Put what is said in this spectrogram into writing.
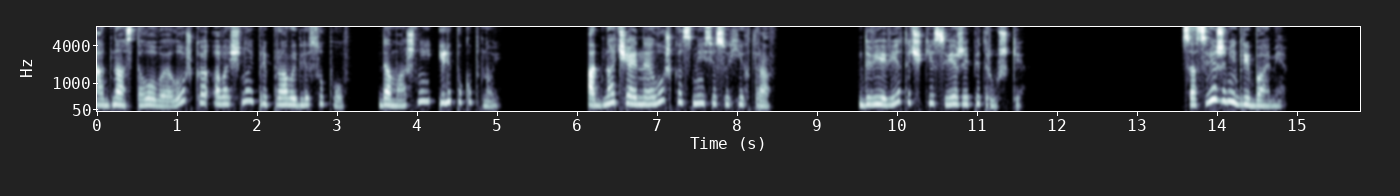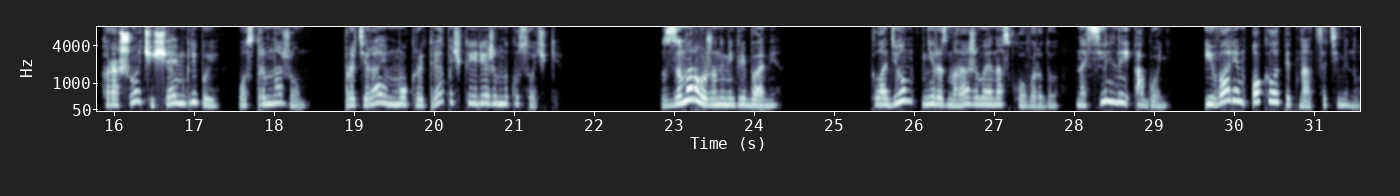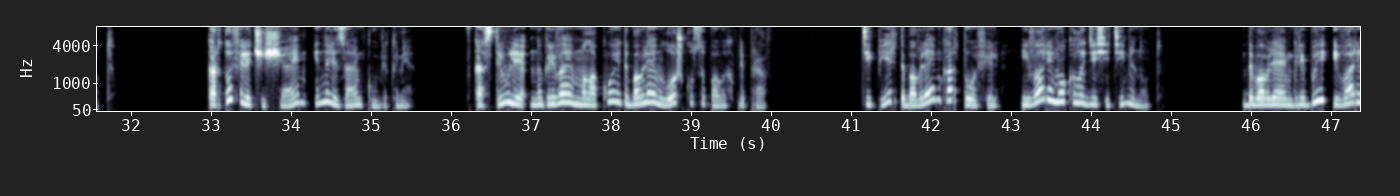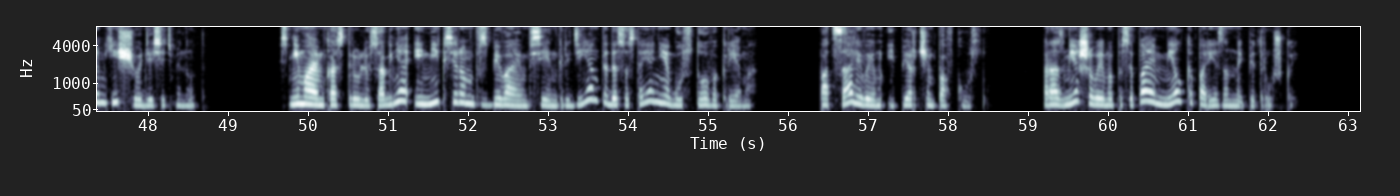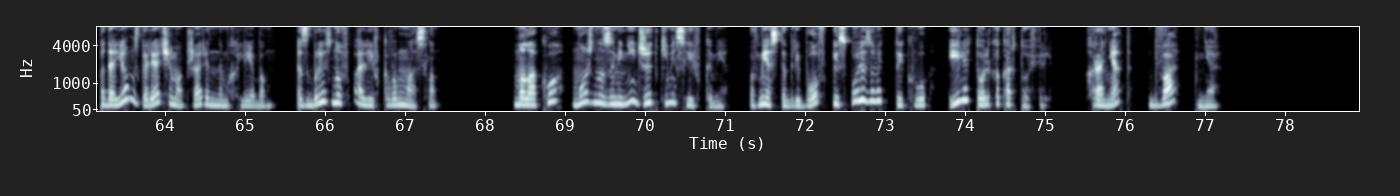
1 столовая ложка овощной приправы для супов, домашней или покупной, 1 чайная ложка смеси сухих трав, 2 веточки свежей петрушки. Со свежими грибами. Хорошо очищаем грибы острым ножом, протираем мокрой тряпочкой и режем на кусочки. С замороженными грибами. Кладем, не размораживая на сковороду, на сильный огонь и варим около 15 минут. Картофель очищаем и нарезаем кубиками. В кастрюле нагреваем молоко и добавляем ложку суповых приправ. Теперь добавляем картофель и варим около 10 минут. Добавляем грибы и варим еще 10 минут. Снимаем кастрюлю с огня и миксером взбиваем все ингредиенты до состояния густого крема. Подсаливаем и перчим по вкусу. Размешиваем и посыпаем мелко порезанной петрушкой. Подаем с горячим обжаренным хлебом, сбрызнув оливковым маслом. Молоко можно заменить жидкими сливками. Вместо грибов использовать тыкву или только картофель. Хранят два дня.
